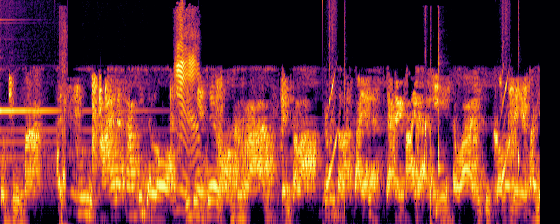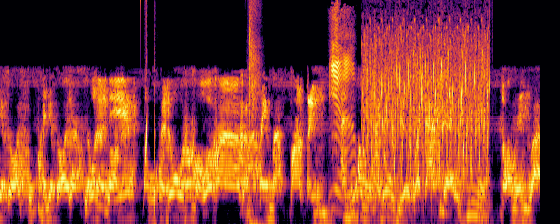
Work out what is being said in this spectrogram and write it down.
สดชื่นมาก อันนี้เมนูสุดท้ายนะครับที่จะลองซิกเนเจอร์ของทางร้านเป็นสลัดก็เป็นสลัดไก่แหละจะคล้ายๆกับอันนี้ แต่ว่าอันนี้คือเขาละเลงให้เรียบร้อยคลุกให้เรียบร้อยแล้วแล้แล้ววอันก็นี้อะโวคาโดต้องบอกว่ามาแบบมาเต็มอะมาเต็มอันนี้อะโวคาโดเยอะกว่าจานที่แล้วอืมลองเลยดีกว่า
